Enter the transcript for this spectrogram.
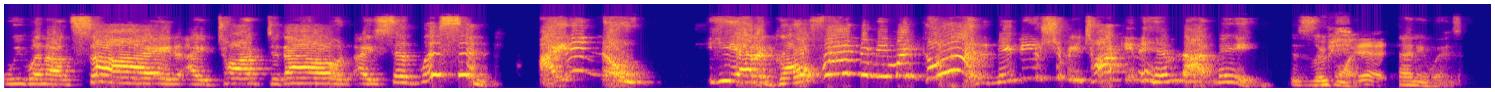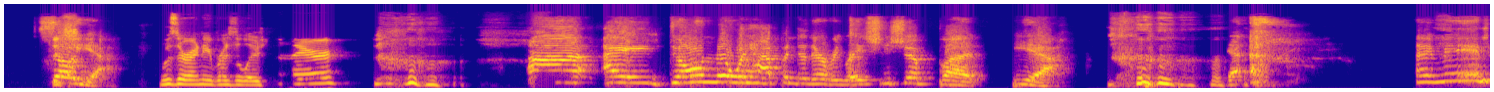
we went outside, I talked it out. I said, listen, I didn't know he had a girlfriend. I mean, my God, maybe you should be talking to him, not me, is the Oh, point. shit. Anyways. So she- yeah. Was there any resolution there? Uh, I don't know what happened to their relationship, but yeah. Yeah. I mean,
